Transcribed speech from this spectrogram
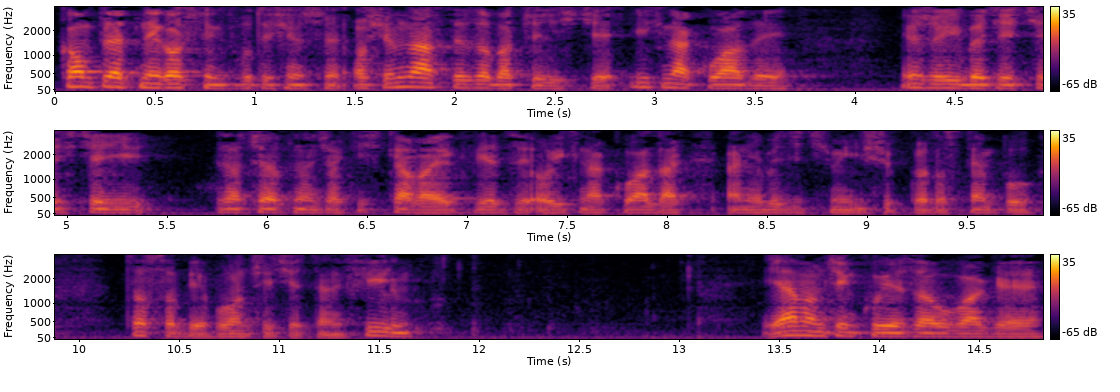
kompletny rocznik 2018, zobaczyliście ich nakłady. Jeżeli będziecie chcieli zaczerpnąć jakiś kawałek wiedzy o ich nakładach, a nie będziecie mieli szybko dostępu, to sobie włączycie ten film. Ja Wam dziękuję za uwagę.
